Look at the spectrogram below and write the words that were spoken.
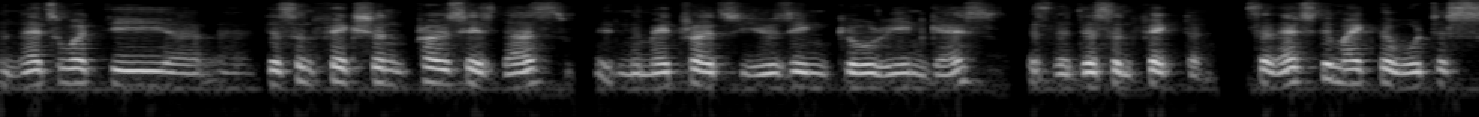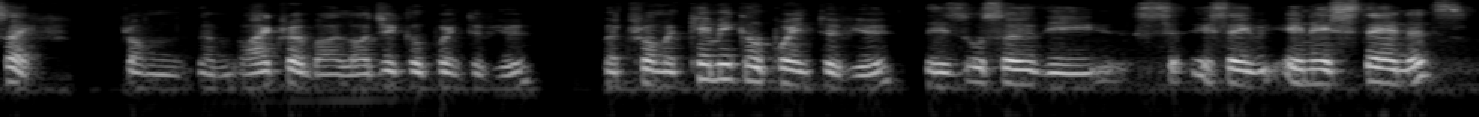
And that's what the uh, disinfection process does. In the metro, it's using chlorine gas as the disinfectant. So that's to make the water safe from the microbiological point of view. But from a chemical point of view, there's also the SANS standards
